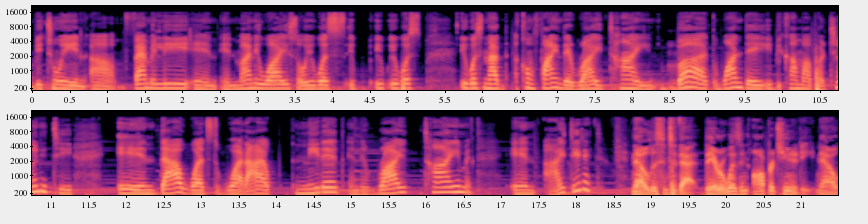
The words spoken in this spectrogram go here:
between um, family and, and money wise. So it was it, it, it, was it was not confined the right time. Mm-hmm. But one day it became an opportunity, and that was what I needed in the right time, and I did it. Now, listen to that. There was an opportunity. Now,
